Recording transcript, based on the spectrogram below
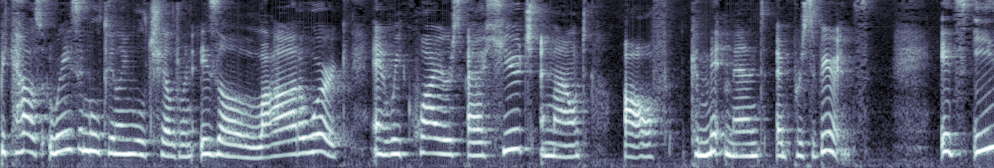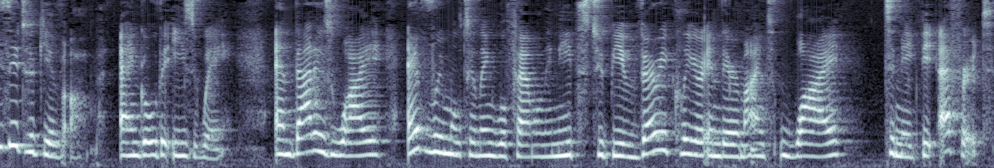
because raising multilingual children is a lot of work and requires a huge amount of commitment and perseverance. It's easy to give up and go the easy way. And that is why every multilingual family needs to be very clear in their minds why to make the effort.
